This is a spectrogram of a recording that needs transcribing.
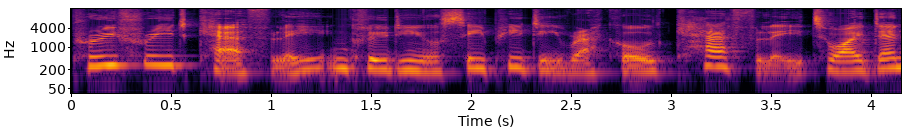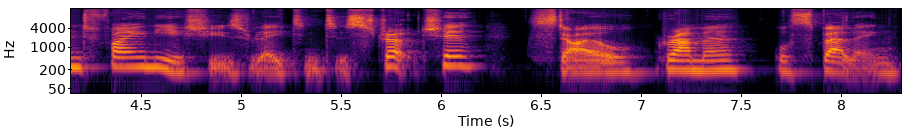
Proofread carefully, including your CPD record carefully to identify any issues relating to structure, style, grammar, or spelling.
